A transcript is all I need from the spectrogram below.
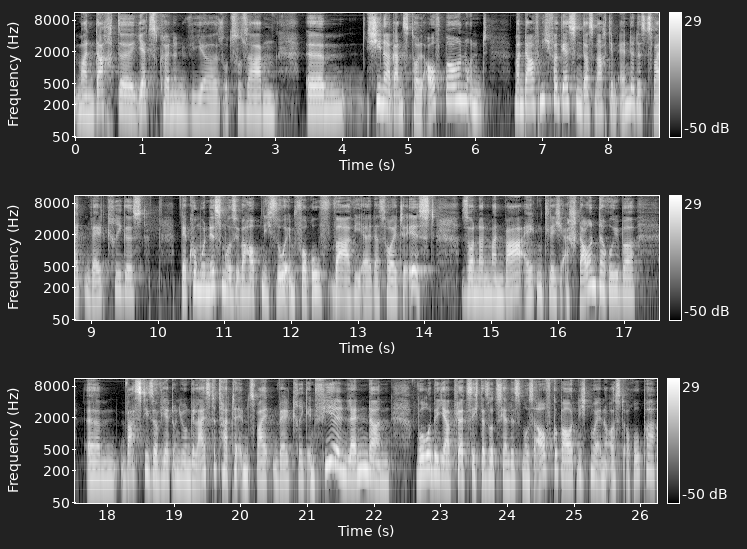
Man dachte, jetzt können wir sozusagen ähm, China ganz toll aufbauen. Und man darf nicht vergessen, dass nach dem Ende des Zweiten Weltkrieges der Kommunismus überhaupt nicht so im Vorruf war, wie er das heute ist, sondern man war eigentlich erstaunt darüber, was die Sowjetunion geleistet hatte im Zweiten Weltkrieg. In vielen Ländern wurde ja plötzlich der Sozialismus aufgebaut, nicht nur in Osteuropa.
